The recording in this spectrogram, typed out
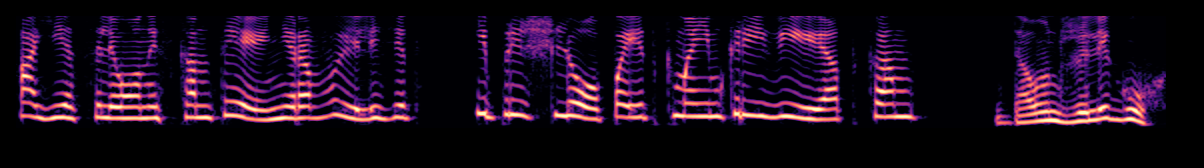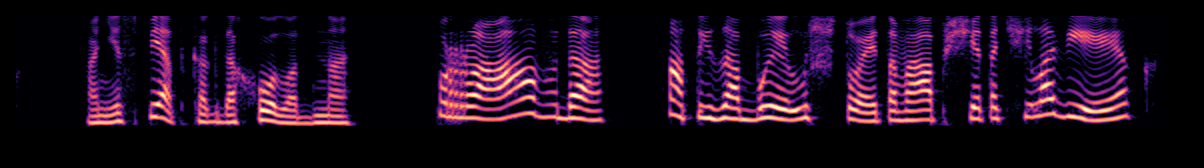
а если он из контейнера вылезет и пришлепает к моим креветкам?» «Да он же лягух, они спят, когда холодно». «Правда? А ты забыл, что это вообще-то человек?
